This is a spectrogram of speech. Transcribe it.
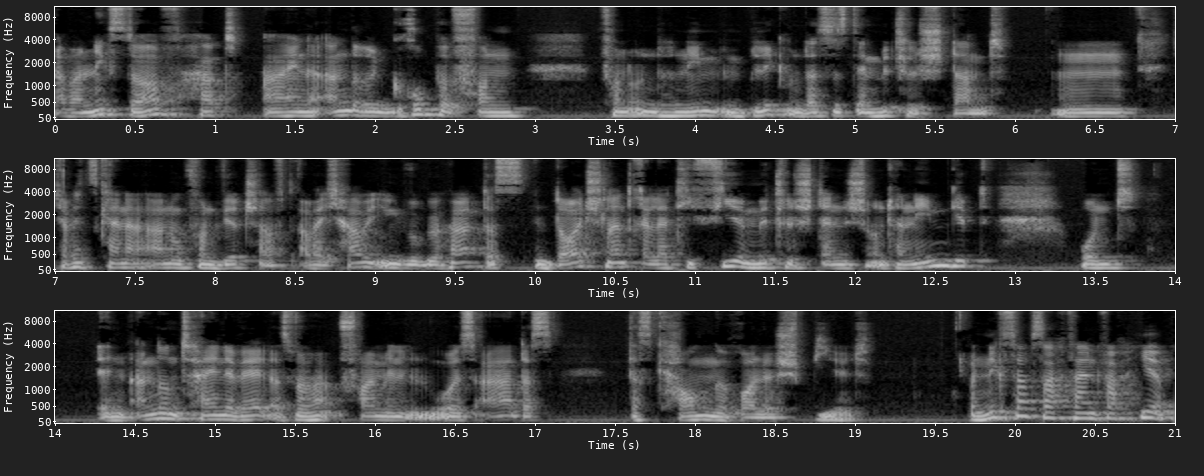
Aber Nixdorf hat eine andere Gruppe von, von Unternehmen im Blick und das ist der Mittelstand. Hm, ich habe jetzt keine Ahnung von Wirtschaft, aber ich habe irgendwo gehört, dass in Deutschland relativ viel mittelständische Unternehmen gibt und in anderen Teilen der Welt, also vor allem in den USA, dass das kaum eine Rolle spielt. Und Nixdorf sagt einfach hier,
